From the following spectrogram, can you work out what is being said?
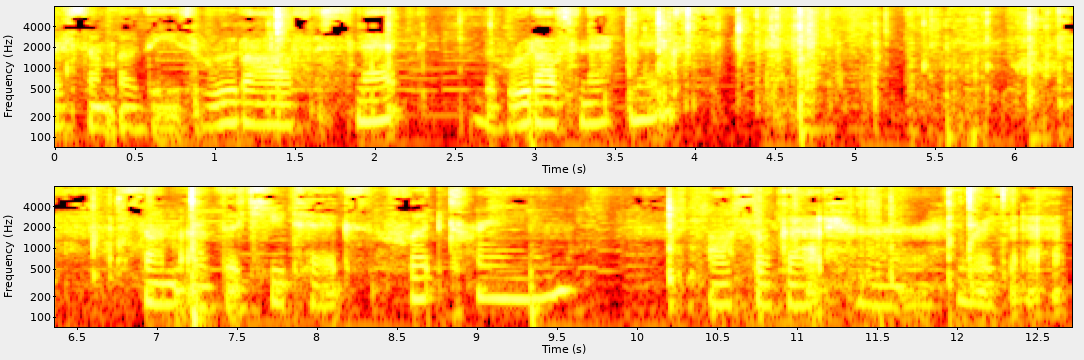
her some of these Rudolph snack, the Rudolph snack mix. some of the Cutex foot cream. Also got her, where is it at?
